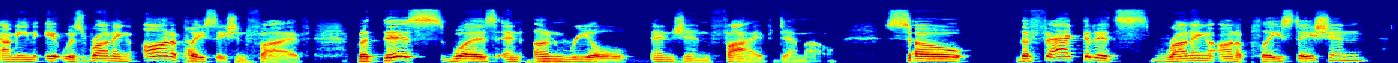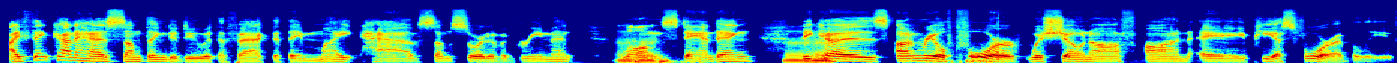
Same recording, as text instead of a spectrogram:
I mean, it was running on a PlayStation 5, but this was an Unreal Engine 5 demo. So the fact that it's running on a PlayStation, I think, kind of has something to do with the fact that they might have some sort of agreement mm-hmm. long standing mm-hmm. because Unreal 4 was shown off on a PS4, I believe.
